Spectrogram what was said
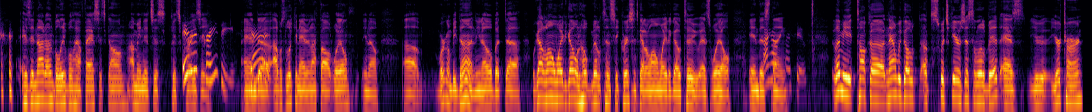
Is it not unbelievable how fast it's gone? I mean, it's just it's It crazy. is crazy. And Yes. uh, I was looking at it and I thought, well, you know, uh, we're going to be done, you know, but uh, we got a long way to go, and hope Middle Tennessee Christian's got a long way to go too, as well, in this I thing. so too. Let me talk. Uh, now we go uh, switch gears just a little bit as your your turn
